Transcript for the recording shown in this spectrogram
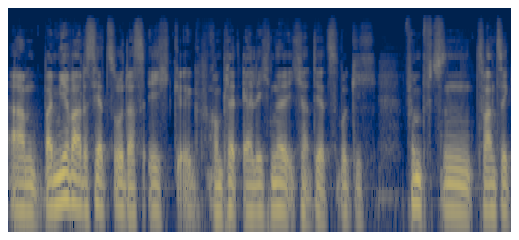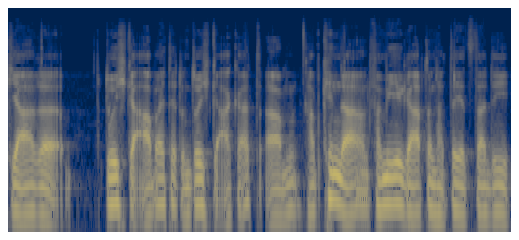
ähm, bei mir war das jetzt so, dass ich komplett ehrlich, ne, ich hatte jetzt wirklich 15, 20 Jahre durchgearbeitet und durchgeackert, ähm, habe Kinder und Familie gehabt und hatte jetzt da die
